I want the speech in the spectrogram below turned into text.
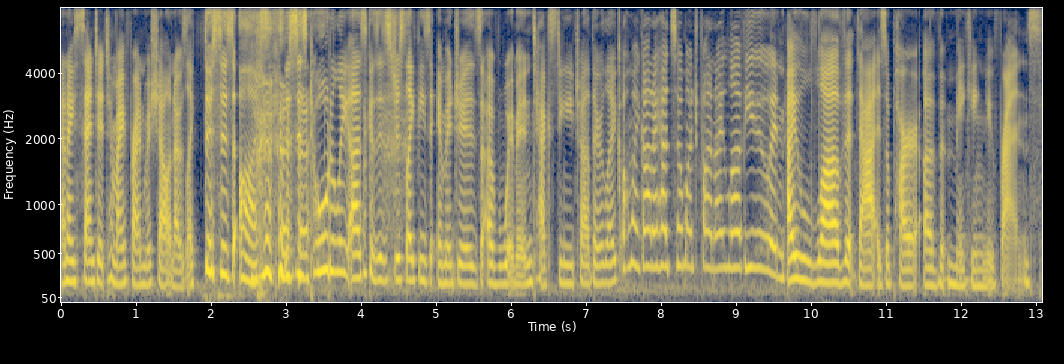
And I sent it to my friend Michelle and I was like, this is us. this is totally us. Cause it's just like these images of women texting each other, like, oh my God, I had so much fun. I love you. And I love that that is a part of making new friends.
